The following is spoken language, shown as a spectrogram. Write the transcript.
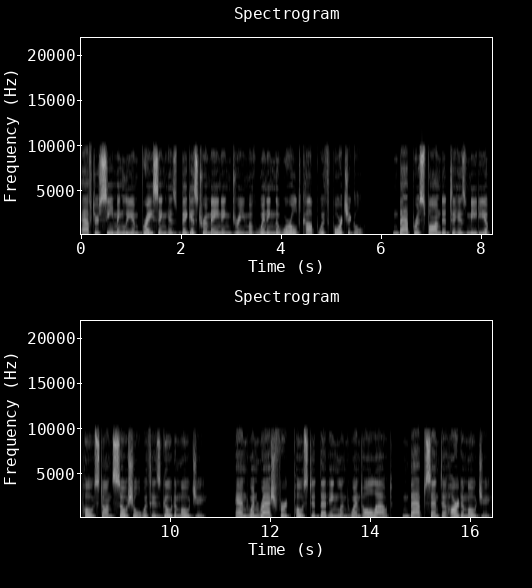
after seemingly embracing his biggest remaining dream of winning the World Cup with Portugal. Mbappe responded to his media post on social with his goat emoji. And when Rashford posted that England went all out, Mbappe sent a heart emoji.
